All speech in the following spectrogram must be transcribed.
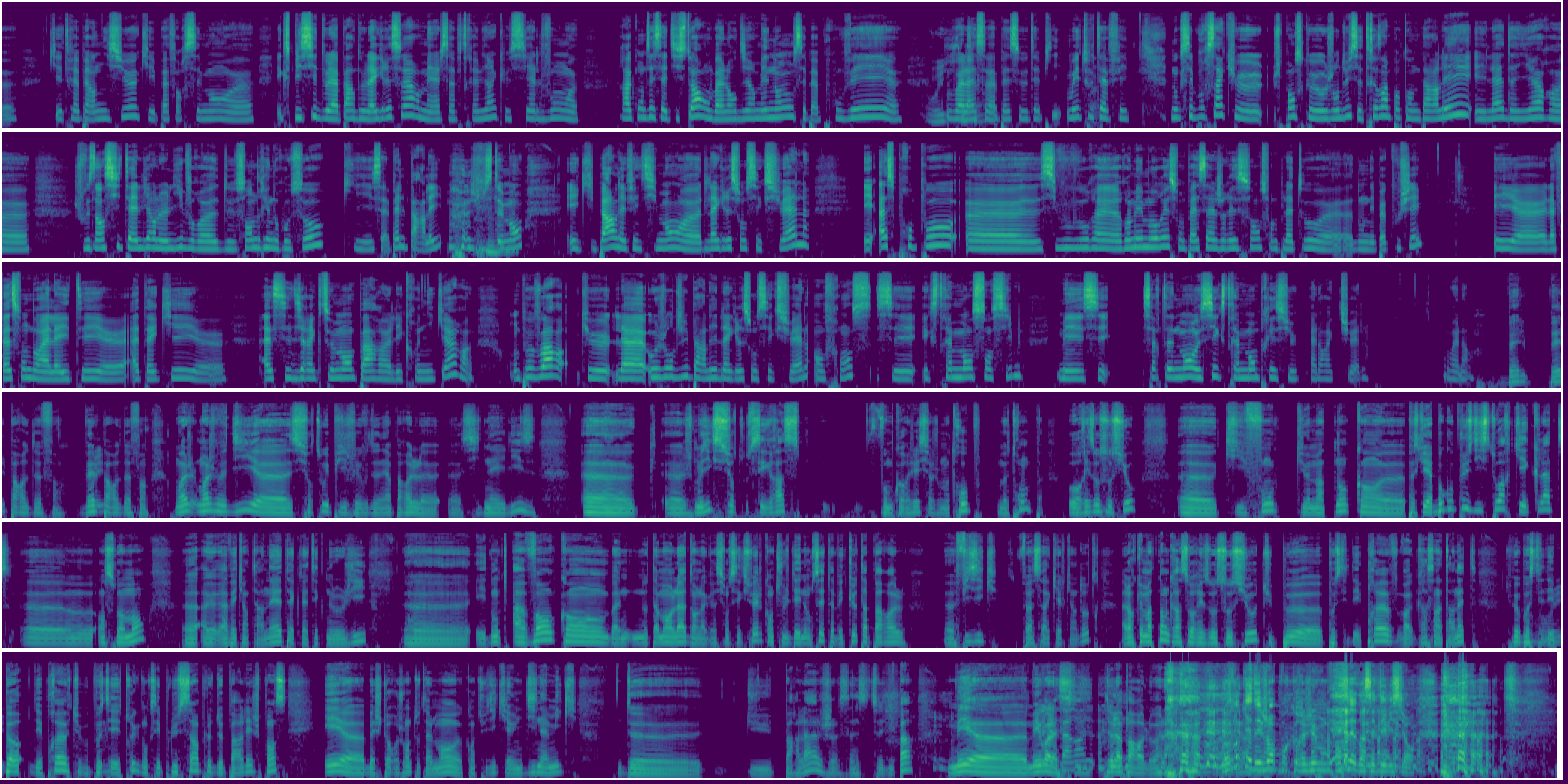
qui est très pernicieux, qui est pas forcément explicite de la part de l'agresseur, mais elles savent très bien que si elles vont raconter cette histoire, on va leur dire mais non, c'est pas prouvé. Euh, voilà, ça. va passer au tapis. Oui, tout à fait. Donc c'est pour ça que je pense qu'aujourd'hui c'est très important de parler. Et là d'ailleurs, euh, je vous incite à lire le livre de Sandrine Rousseau qui s'appelle Parler justement et qui parle effectivement euh, de l'agression sexuelle. Et à ce propos, si vous vous remémorez son passage récent sur le plateau dont n'est pas couché, et la façon dont elle a été attaquée assez directement par euh, les chroniqueurs, on peut voir que là, aujourd'hui, parler de l'agression sexuelle en France, c'est extrêmement sensible, mais c'est certainement aussi extrêmement précieux à l'heure actuelle. Voilà. Belle, belle parole de fin. Belle parole de fin. Moi, je, moi, je me dis euh, surtout, et puis je vais vous donner la parole, euh, Sydney et Elise, je me dis que c'est grâce vous me corrigez si je me trompe, me trompe aux réseaux sociaux euh, qui font que maintenant, quand. Euh, parce qu'il y a beaucoup plus d'histoires qui éclatent euh, en ce moment avec Internet, avec la technologie. et donc, avant, quand, bah, notamment là, dans l'agression sexuelle, quand tu le dénonçais, tu n'avais que ta parole physique face à quelqu'un d'autre. Alors que maintenant, grâce aux réseaux sociaux, tu peux poster des preuves, grâce à Internet, tu peux poster des, des, preuves, tu peux poster des trucs, donc c'est plus simple de parler, je pense. Et bah, je te rejoins totalement quand tu dis qu'il y a une dynamique de, du parlage, ça ne se dit pas, mais, euh, mais voilà, de la parole. Voilà. Heureusement qu'il y a des gens pour corriger mon français dans cette émission.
